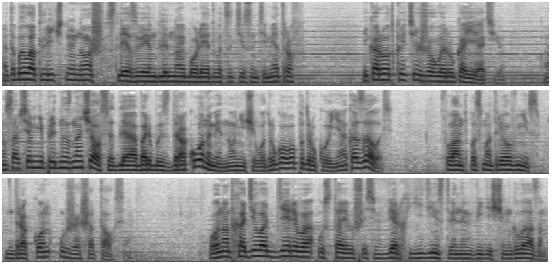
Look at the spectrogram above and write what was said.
Это был отличный нож с лезвием длиной более 20 сантиметров и короткой тяжелой рукоятью. Он совсем не предназначался для борьбы с драконами, но ничего другого под рукой не оказалось. Сланд посмотрел вниз. Дракон уже шатался. Он отходил от дерева, уставившись вверх единственным видящим глазом,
